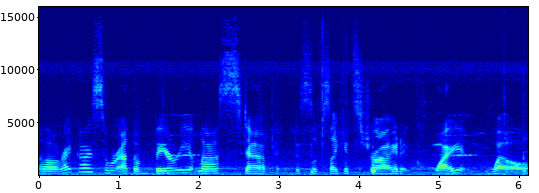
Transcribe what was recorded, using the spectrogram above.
All right guys, so we're at the very last step. This looks like it's dried quite well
